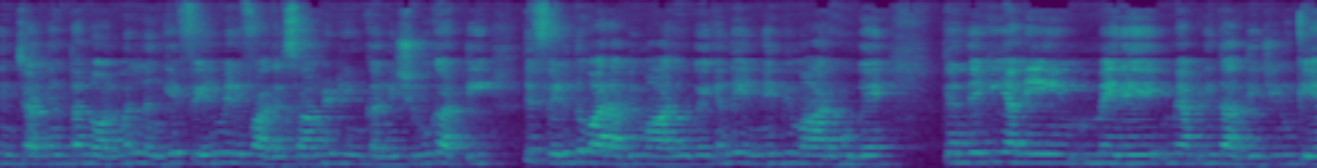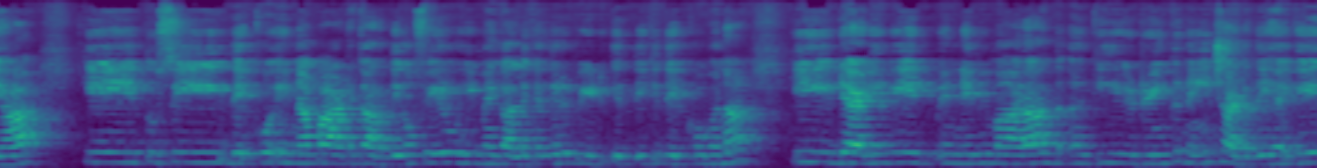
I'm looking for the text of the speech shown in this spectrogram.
3-4 ਦਿਨ ਤਾਂ ਨਾਰਮਲ ਲੰਘੇ, ਫਿਰ ਮੇਰੇ ਫਾਦਰ ਸਾਹਿਬ ਨੇ ਡਰਿੰਕ ਕਰਨੀ ਸ਼ੁਰੂ ਕਰਤੀ ਤੇ ਫਿਰ ਦੁਬਾਰਾ ਬਿਮਾਰ ਹੋ ਗਏ, ਕਹਿੰਦੇ ਇੰਨੇ ਬਿਮਾਰ ਹੋ ਗਏ, ਕਹਿੰਦੇ ਕਿ ਯਾਨੀ ਮੇਰੇ, ਮੈਂ ਆਪਣੀ ਦਾਦੀ ਜੀ ਨੂੰ ਕਿਹਾ ਕਿ ਤੁਸੀਂ ਦੇਖੋ ਇੰਨਾ ਪਾਠ ਕਰਦੇ ਹੋ ਫਿਰ ਉਹੀ ਮੈਂ ਗੱਲ ਕਹਿੰਦੇ ਰਿਪੀਟ ਕੀਤੀ ਕਿ ਦੇਖੋ ਹਨਾ ਕਿ ਡੈਡੀ ਵੀ ਇੰਨੇ ਬਿਮਾਰ ਆ ਕਿ ਡਰਿੰਕ ਨਹੀਂ ਛੱਡਦੇ ਹੈਗੇ।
